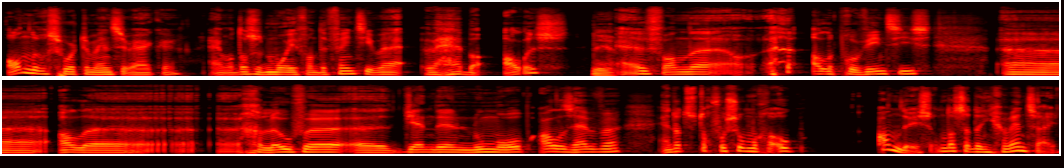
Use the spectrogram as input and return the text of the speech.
Andere soorten mensen werken. En want dat is het mooie van defensie. We, we hebben alles. Ja. Hè, van eh, alle provincies, eh, alle eh, geloven, eh, gender, noem maar op. Alles hebben we. En dat is toch voor sommigen ook anders, omdat ze dat niet gewend zijn.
